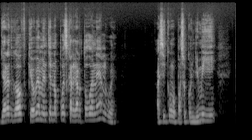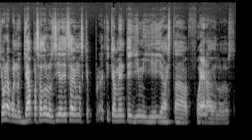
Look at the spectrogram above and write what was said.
Jared Goff, que obviamente no puedes cargar todo en él, güey. Así como pasó con Jimmy G. Que ahora, bueno, ya pasado los días, ya sabemos que prácticamente Jimmy G ya está fuera de los,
